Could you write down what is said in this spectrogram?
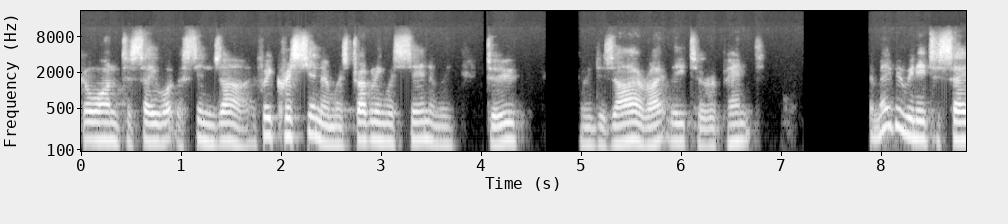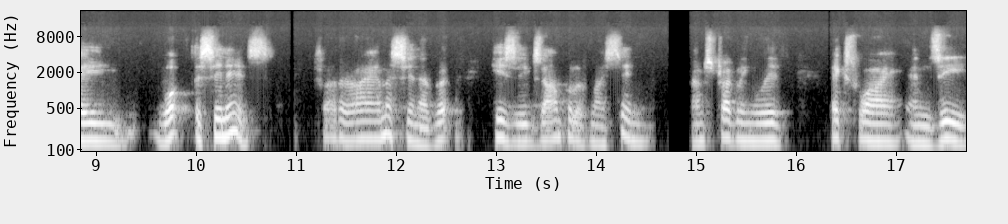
go on to say what the sins are. If we're Christian and we're struggling with sin, and we do, we desire rightly to repent, then maybe we need to say what the sin is. Father, I am a sinner, but here's the example of my sin. I'm struggling with X, Y, and Z.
